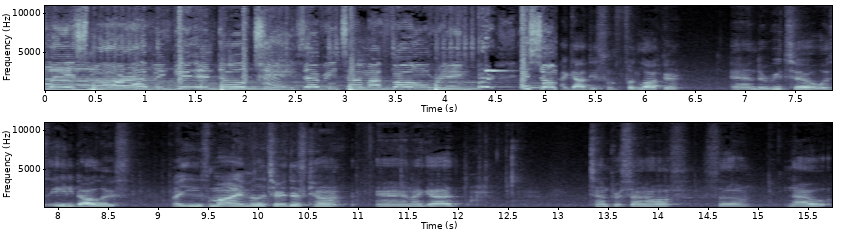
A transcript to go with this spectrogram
play smart. I've been getting dope cheese every time my phone ring. It's your I got these from Foot Locker and the retail was $80. I used my military discount and I got 10% off. So now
